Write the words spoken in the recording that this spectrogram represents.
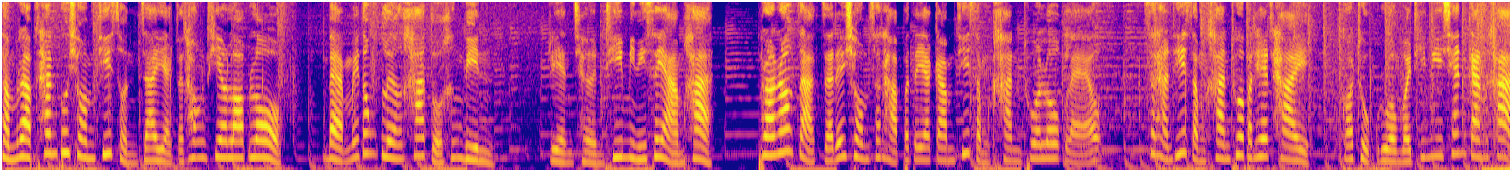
สำหรับท่านผู้ชมที่สนใจอยากจะท่องเที่ยวรอบโลก แบบไม่ต้องเปลืองค่าตั๋วเครื่องบิน เรียนเชิญที่มินิสยามค่ะ เพราะนอกจากจะได้ชมสถาปัตยกรรมที่สำคัญทั่วโลกแล้ว สถานที่สำคัญทั่วประเทศไทย ก็ถูกรวมไว้ที่นี่เช่นกันค่ะ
